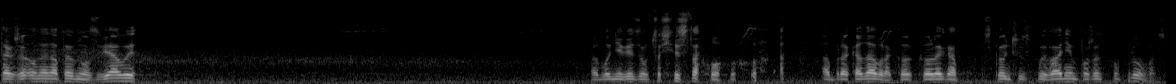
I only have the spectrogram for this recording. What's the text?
Także one na pewno zwiały. Albo nie wiedzą co się stało. Abrakadabra, Ko- kolega skończył z pływaniem, poszedł popróbować.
